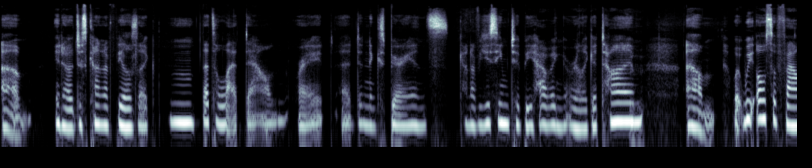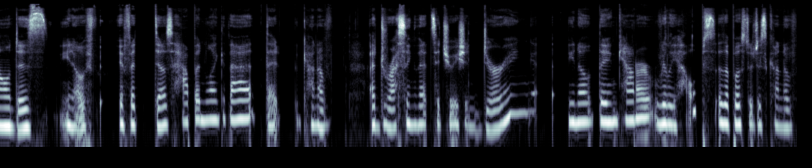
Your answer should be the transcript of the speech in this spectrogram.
um you know it just kind of feels like mm, that's a letdown right i didn't experience kind of you seem to be having a really good time Mhm. um, what we also found is, you know, if if it does happen like that, that kind of addressing that situation during, you know, the encounter really helps, as opposed to just kind of,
